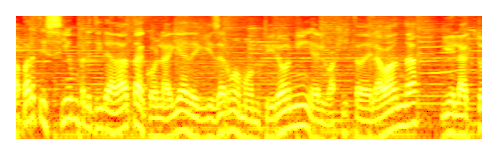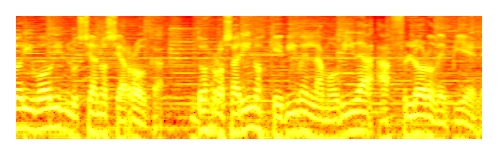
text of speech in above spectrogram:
Aparte siempre tira data con la guía de Guillermo Montironi, el bajista de la banda, y el actor y voguing Luciano Ciarroca, dos rosarinos que viven la movida a flor de piel.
